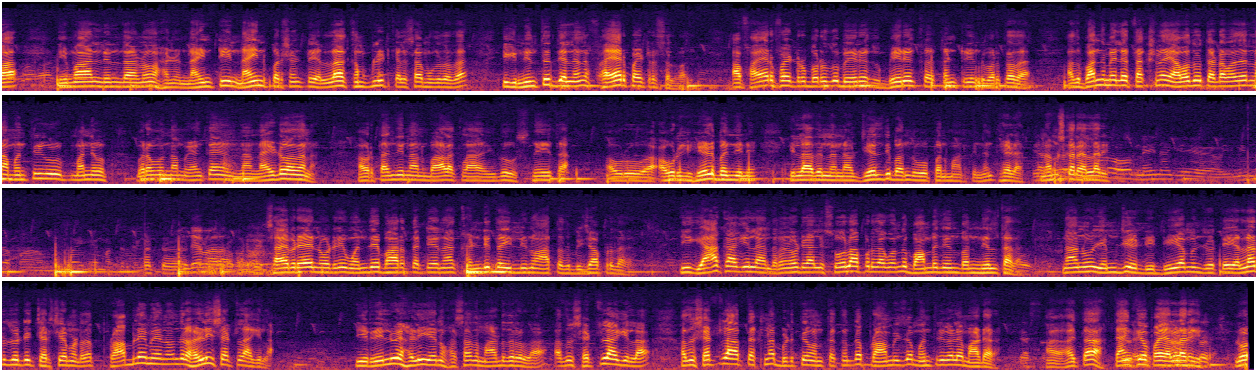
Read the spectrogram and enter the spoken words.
ವಿಮಾನ ನಿಲ್ದಾಣ ನೈಂಟಿ ನೈನ್ ಪರ್ಸೆಂಟ್ ಎಲ್ಲ ಕಂಪ್ಲೀಟ್ ಕೆಲಸ ಮುಗಿದದ. ಈಗ ನಿಂತದ್ದೆಲ್ಲ ಅಂದರೆ ಫೈರ್ ಫೈಟರ್ಸ್ ಸಲುವಾಗಿ ಆ ಫೈರ್ ಫೈಟರ್ ಬರೋದು ಬೇರೆ ಬೇರೆ ಕಂಟ್ರಿಯಿಂದ ಬರ್ತದ. ಅದು ಬಂದ ಮೇಲೆ ತಕ್ಷಣ ಯಾವುದೂ ತಡವಾದರೆ ನಮ್ಮ ಮಂತ್ರಿಗಳು ಮೊನ್ನೆ ಬರೋ ನಮ್ಮ ವೆಂಕಯ್ಯ ನಾ- ನಾಯ್ಡು ಅದಾನ. ಅವ್ರ ತಂದೆ ನಾನು ಭಾಳ ಕ್ಲಾ ಇದು ಸ್ನೇಹಿತ. ಅವರು, ಅವ್ರಿಗೆ ಹೇಳಿ ಬಂದೀನಿ, ಇಲ್ಲ ಅದನ್ನು ನಾವು ಜಲ್ದಿ ಬಂದು ಓಪನ್ ಮಾಡ್ತೀನಿ ಅಂತ ಹೇಳ ನಮಸ್ಕಾರ ಎಲ್ಲರಿಗೂ. ಸಾಹೇಬ್ರೆ, ನೋಡ್ರಿ, ಒಂದೇ ಭಾರತ ಟೇನ ಖಂಡಿತ ಇಲ್ಲಿನೂ ಆತದ ಬಿಜಾಪುರದಾಗ. ಈಗ ಯಾಕೆ ಆಗಿಲ್ಲ ಅಂದ್ರೆ, ನೋಡ್ರಿ, ಅಲ್ಲಿ ಸೋಲಾಪುರದಾಗ ಒಂದು ಬಾಂಬೆದಿಂದ ಬಂದು ನಿಲ್ತದ. ನಾನು M G D D M ಜೊತೆ ಎಲ್ಲರ ಜೊತೆ ಚರ್ಚೆ ಮಾಡಿದೆ. ಪ್ರಾಬ್ಲಮ್ ಏನು ಅಂದರೆ ಹಳ್ಳಿ ಸೆಟ್ಲ್ ಆಗಿಲ್ಲ. ಈ ರೈಲ್ವೆ ಹಳಿ ಏನು ಹೊಸದು ಮಾಡಿದ್ರಲ್ಲ ಅದು ಸೆಟ್ಲ್ ಆಗಿಲ್ಲ. ಅದು ಸೆಟ್ಲ್ ಆದ ತಕ್ಷಣ ಬಿಡ್ತೇವೆ ಅಂತಕ್ಕಂಥ ಪ್ರಾಮಿಸ ಮಂತ್ರಿಗಳೇ ಮಾಡ್ಯಾರ. ಆಯ್ತಾ? ಥ್ಯಾಂಕ್ ಯು ಪ ಎಲ್ಲರಿಗೆ.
